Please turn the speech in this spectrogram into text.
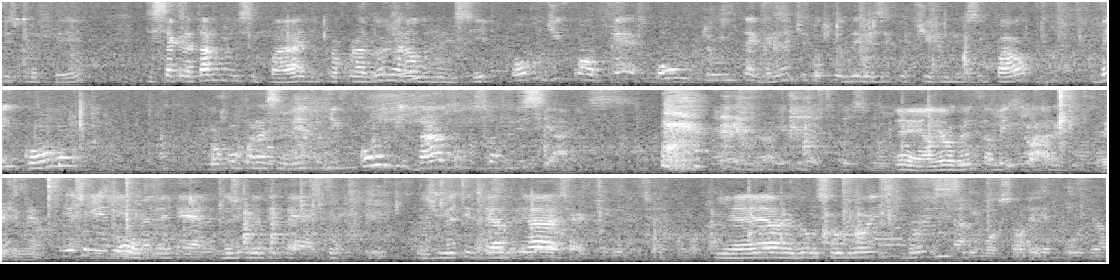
vice-prefeito, de secretários municipais, de procurador-geral do município ou de qualquer outro integrante do Poder Executivo Municipal, bem como o comparecimento de convidados oficiais. É, a lei orgânica está bem clara aqui. Regimento. Regimento Ou, regimento interno, desculpa. Regimento interno que é, que é a resolução 2, 2 E moção de repúdio ao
